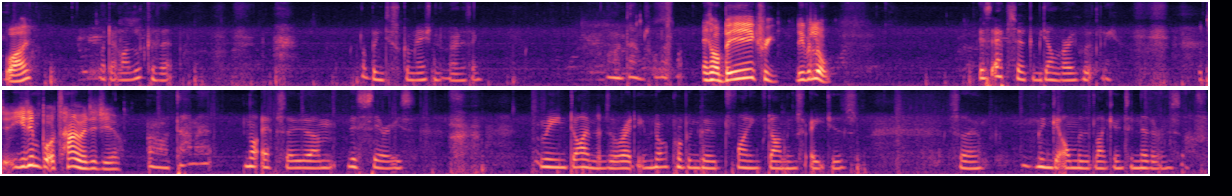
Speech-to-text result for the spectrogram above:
Why? I don't like the look of it. not being discrimination or anything. Oh damn! So that, It's a big tree. Leave it alone. this episode can be done very quickly. You didn't put a timer, did you? Oh damn it! Not episode. Um, this series. I mean, diamonds already. We're not probably going to go finding diamonds for ages. So we can get on with like going to Nether and stuff.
